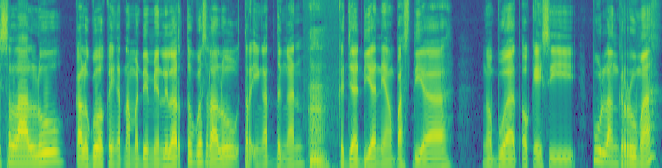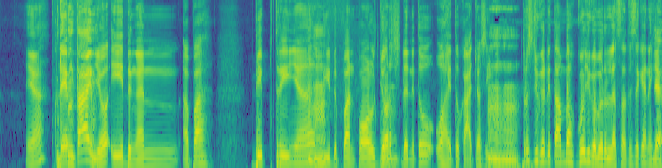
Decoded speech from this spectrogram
selalu kalau gue keinget nama Damian Lillard tuh gue selalu teringat dengan Hmm. kejadian yang pas dia ngebuat OKC pulang ke rumah ya Damn time. Yoi dengan apa deep three-nya Mhm. di depan Paul George dan itu wah itu kacau sih. Mhm. Terus juga ditambah gue juga baru lihat statistiknya nih. Ya.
